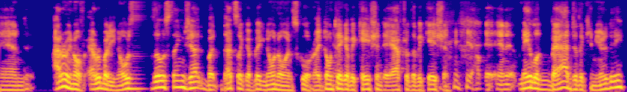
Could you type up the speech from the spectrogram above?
And I don't even know if everybody knows those things yet, but that's like a big no no in school, right? Don't yeah. take a vacation day after the vacation. yeah. And it may look bad to the community.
